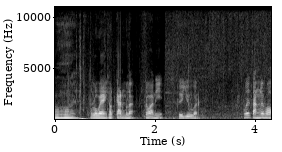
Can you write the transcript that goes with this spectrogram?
โอ้ยระแวงช็อตกันหมดล้วจังหวะนี้ซื้อยูก่อนไม่ได้ตังค์ไม่พอ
